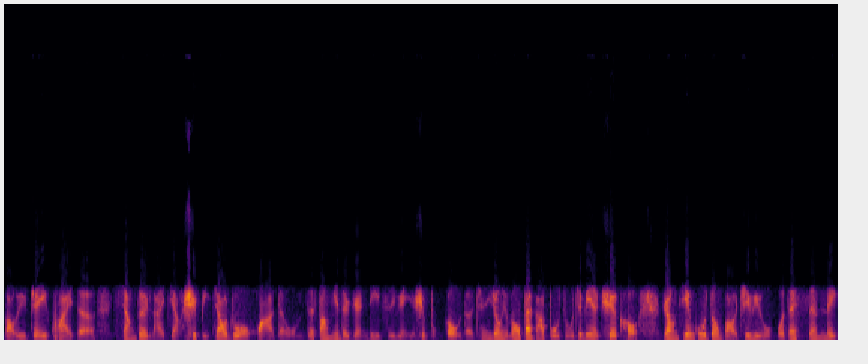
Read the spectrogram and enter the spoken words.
保育这一块的。相对来讲是比较弱化的，我们这方面的人力资源也是不够的。陈吉仲有没有办法补足这边的缺口，让兼顾动保之余，我在森林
